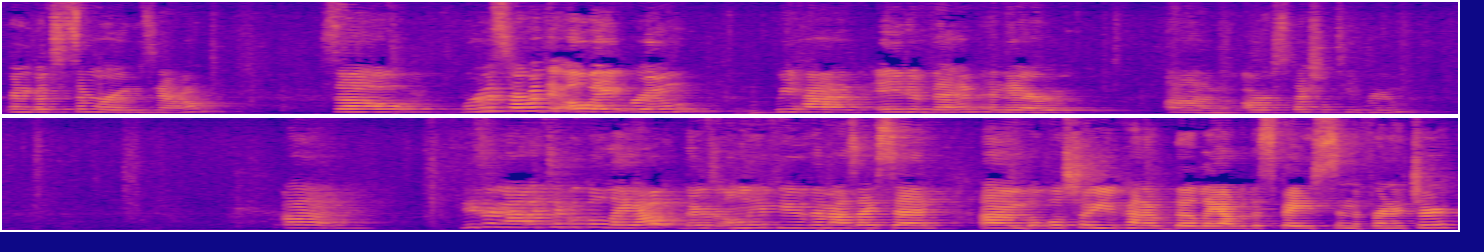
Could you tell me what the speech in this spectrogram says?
we're going to go to some rooms now. So we're going to start with the 08 room. We have eight of them, and they're um, our specialty room. Um, these are not a typical layout. There's only a few of them, as I said, um, but we'll show you kind of the layout of the space and the furniture.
